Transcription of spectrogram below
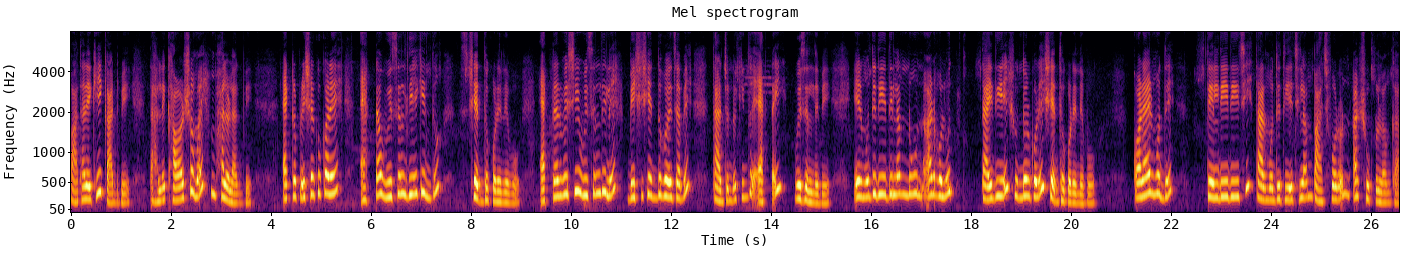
পাতা রেখেই কাটবে, তাহলে খাওয়ার সময় ভালো লাগবে। একটা প্রেশার কুকারে একটা হুইসেল দিয়ে কিন্তু সেদ্ধ করে নেব। একটার বেশি হুইসেল দিলে বেশি সেদ্ধ হয়ে যাবে, তার জন্য কিন্তু একটাই হুইসেল দেবে। এর মধ্যে দিয়ে দিলাম নুন আর হলুদ, তাই দিয়ে সুন্দর করে সেদ্ধ করে নেব। কড়াইয়ের মধ্যে তেল দিয়ে দিয়েছি, তার মধ্যে দিয়েছিলাম পাঁচ ফোড়ন আর শুকনো লঙ্কা।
